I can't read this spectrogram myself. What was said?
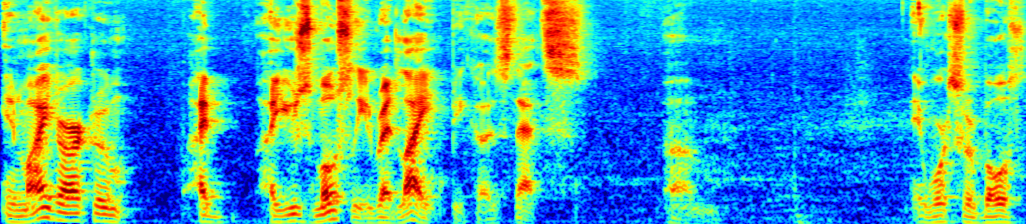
In my darkroom, I I use mostly red light because that's um, it works for both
